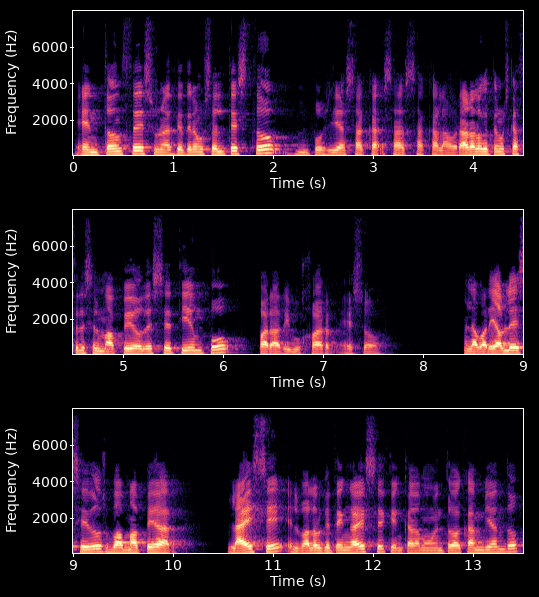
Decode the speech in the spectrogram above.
Entonces, una vez que tenemos el texto, pues ya saca la hora. Ahora lo que tenemos que hacer es el mapeo de ese tiempo para dibujar eso. La variable S2 va a mapear la S, el valor que tenga S, que en cada momento va cambiando,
